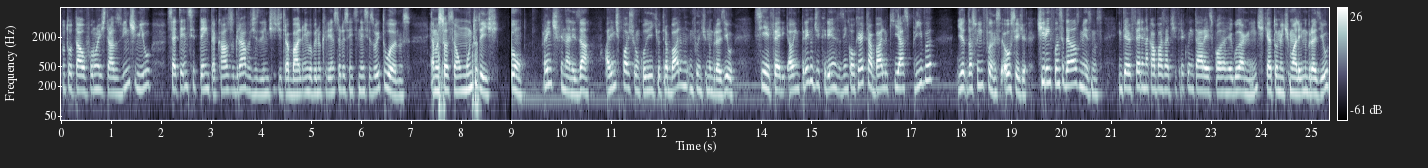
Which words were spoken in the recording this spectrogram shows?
No total, foram registrados 20.770 casos graves de acidentes de trabalho envolvendo crianças e adolescentes nesses oito anos. É uma situação muito triste. Bom, para a gente finalizar, a gente pode concluir que o trabalho infantil no Brasil se refere ao emprego de crianças em qualquer trabalho que as priva de, da sua infância, ou seja, tira a infância delas mesmas, interfere na capacidade de frequentar a escola regularmente, que é atualmente uma lei no Brasil,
